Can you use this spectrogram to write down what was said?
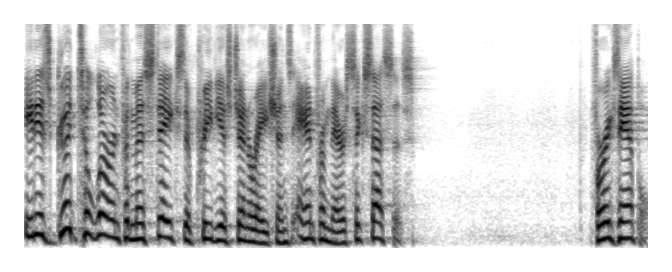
It is good to learn from the mistakes of previous generations and from their successes. For example,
